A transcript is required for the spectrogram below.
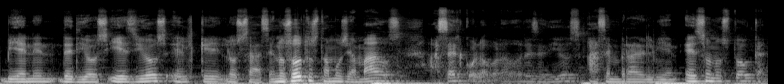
vienen de Dios y es Dios el que los hace. Nosotros estamos llamados a ser colaboradores de Dios, a sembrar el bien. Eso nos toca.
